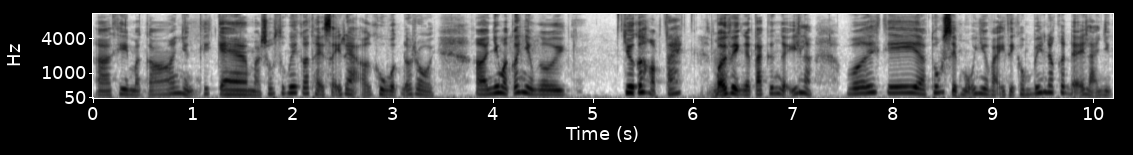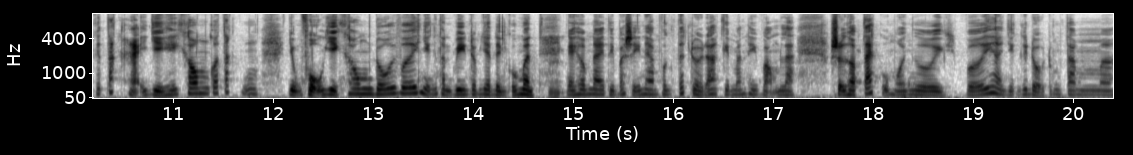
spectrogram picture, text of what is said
à, khi mà có những cái ca mà sốt xuất huyết có thể xảy ra ở khu vực đó rồi. À, nhưng mà có nhiều người chưa có hợp tác yeah. Dạ. bởi vì người ta cứ nghĩ là với cái à, thuốc xịt mũi như vậy thì không biết nó có để lại những cái tác hại gì hay không có tác dụng phụ gì không đối với những thành viên trong gia đình của mình ừ. ngày hôm nay thì bác sĩ nam phân tích rồi đó kim anh hy vọng là sự hợp tác của mọi người với à, những cái đội trung tâm à,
